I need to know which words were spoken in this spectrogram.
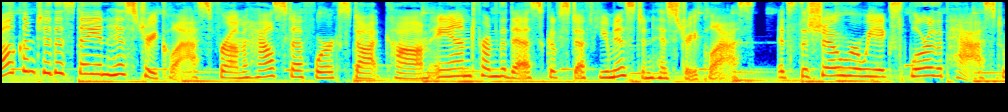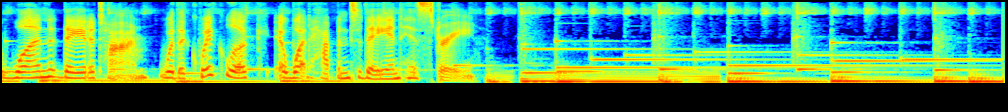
Welcome to this day in history class from howstuffworks.com and from the desk of Stuff You Missed in History class. It's the show where we explore the past one day at a time with a quick look at what happened today in history.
